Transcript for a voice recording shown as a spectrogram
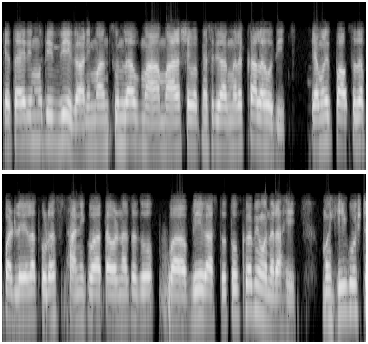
त्या तयारीमध्ये वेग आणि मान्सूनला मा महाराष्ट्र व्यापण्यासाठी लागणारा कालावधी त्यामुळे पावसाचा पडलेला थोडा स्थानिक वातावरणाचा जो वेग असतो तो कमी होणार आहे. मग ही गोष्ट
